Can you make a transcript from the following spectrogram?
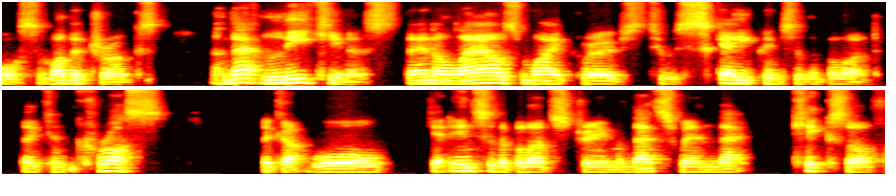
or some other drugs. And that leakiness then allows microbes to escape into the blood. They can cross the gut wall, get into the bloodstream, and that's when that kicks off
